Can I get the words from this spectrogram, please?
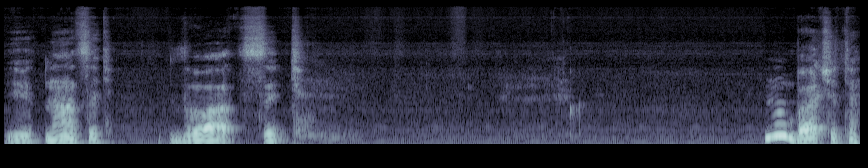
дев'ятнадцять, двадцять. Ну, бачите,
